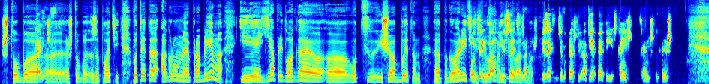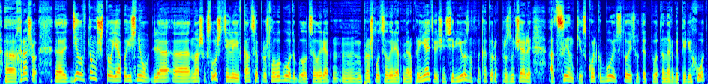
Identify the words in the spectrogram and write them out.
чтобы, э, чтобы заплатить. Вот это огромная проблема, и я предлагаю э, вот еще об этом поговорить, вот если, если возможно. Обязательно, тем более, что ответ на это есть. Конечно, конечно, конечно. Э, хорошо. Э, дело в том, что я поясню для э, наших слушателей, в конце прошлого года было целый ряд, прошло целый ряд мероприятий очень серьезных, на которых прозвучали оценки, сколько будет стоить вот этот вот энергопереход.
